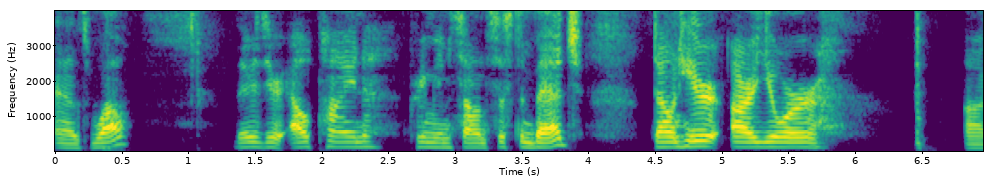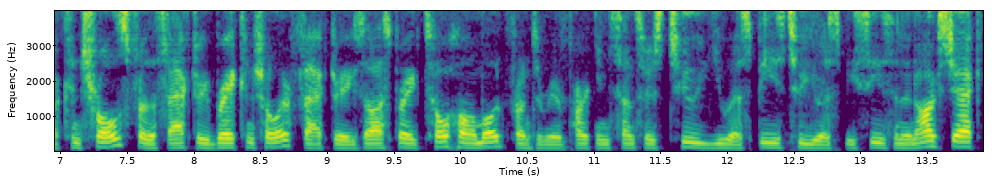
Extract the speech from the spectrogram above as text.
as well. There's your Alpine Premium Sound System badge. Down here are your uh, controls for the factory brake controller, factory exhaust brake, tow haul mode, front and rear parking sensors, two USBs, two USB-Cs, and an aux jack.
